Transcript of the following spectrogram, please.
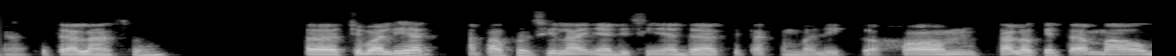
Nah, kita langsung uh, coba lihat apa fungsi lainnya. Di sini ada kita kembali ke home. Kalau kita mau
